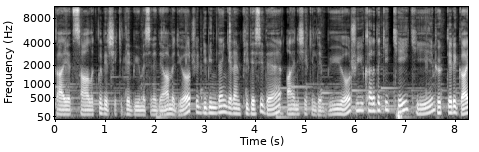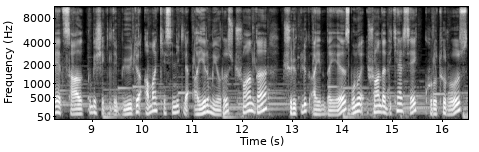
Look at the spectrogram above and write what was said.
Gayet sağlıklı bir şekilde büyümesine devam ediyor. Şu dibinden gelen fidesi de aynı şekilde büyüyor. Şu yukarıdaki keyiki kökleri gayet sağlıklı bir şekilde büyüdü ama kesinlikle ayırmıyoruz. Şu anda çürüklük ayındayız. Bunu şu anda dikersek kuruturuz.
